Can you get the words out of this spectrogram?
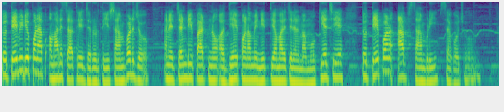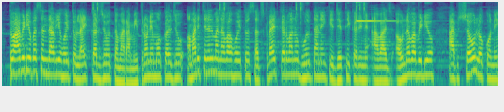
તો તે વીડિયો પણ આપ અમારી સાથે જરૂરથી સાંભળજો. અને ચંડી પાઠનો અધ્યાય પણ અમે નિત્ય અમારી ચેનલમાં મૂકીએ છીએ. તો તે પણ આપ સાંભળી શકો છો. તો આ વીડિયો પસંદ આવ્યો હોય તો લાઈક કરજો, તમારા મિત્રોને મોકલજો. અમારી ચેનલમાં નવા હોય તો સબસ્ક્રાઇબ કરવાનું ભૂલતા નહીં કે જેથી કરીને આવા જ અવનવા વીડિયો આપ સૌ લોકોને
